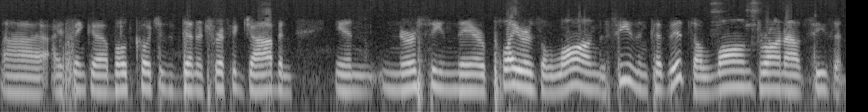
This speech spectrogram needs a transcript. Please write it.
Uh, I think uh, both coaches have done a terrific job in in nursing their players along the season because it's a long, drawn out season,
